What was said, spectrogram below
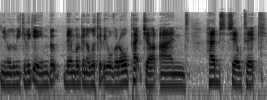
you know, the week of the game, but then we're going to look at the overall picture. And Hibs, Celtic,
